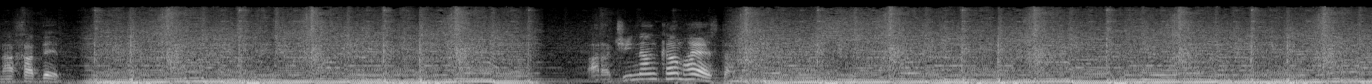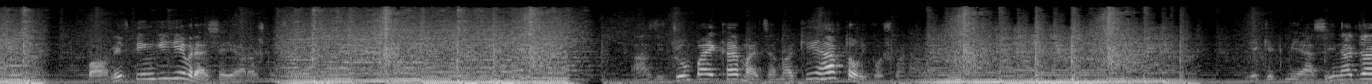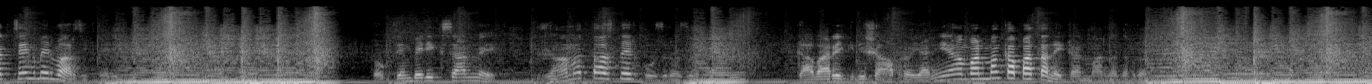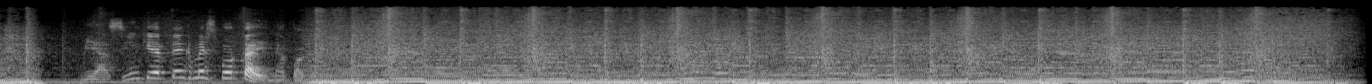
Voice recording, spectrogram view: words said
Նախադեպ Առաջին անգամ Հայաստան Պարլիֆտինգի Եվրասիայի առաջնություն Անզիջում պայքար մայցամաքի հաղթողի կոչման համար Եկեք միասին աջակցենք մեր մարզիկներին Հոկտեմբերի 21 ժամը 12:00 Գավառի Գրիշա Աբրոյանի անվանման կապատանեկան մարզադպրոց Միասին կերտենք մեր սպորտային ապագան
